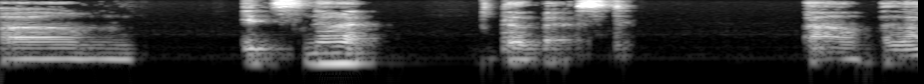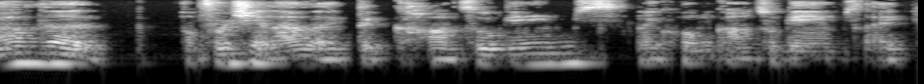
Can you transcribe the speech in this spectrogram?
um, it's not the best. Um, a lot of the, unfortunately, a lot of like the console games, like home console games, like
